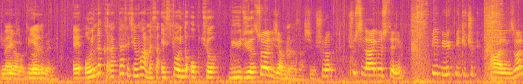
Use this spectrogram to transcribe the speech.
Geliyor Belki ama gördü beni. E, oyunda karakter seçimi var. Mesela eski oyunda okçu, büyücü. Söyleyeceğim birazdan. Şimdi şunu şu silahı göstereyim. Bir büyük bir küçük halimiz var.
